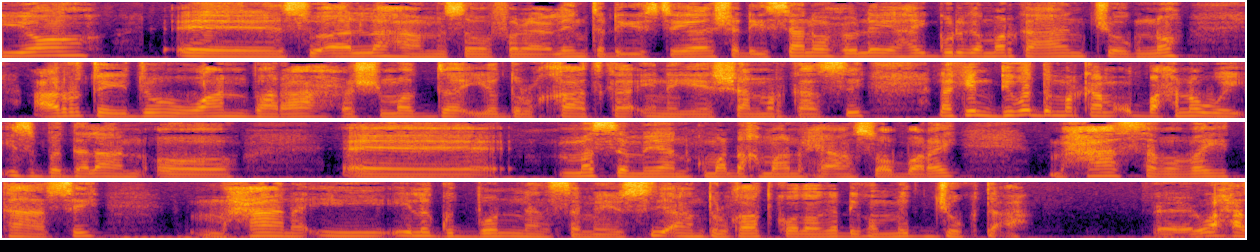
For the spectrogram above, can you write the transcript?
iyo su'aalaha miseba falcelinta dhegeystayaasha. Dhegeystaan wuxuu leeyahay guriga marka aan joogno caruurtaydu waan baraa xushmada iyo dulqaadka inay yeeshaan markaasi. Laakiin dibadda markaan u baxno way isbedelaan oo ma sameeyaan kuma dhaqmaan wixii aan soo baray. Maxaa sababay taasi? Maxaana ila gudboon inaan sameeyo si aan dulqaadkooda oga dhigo mid joogto ah. Waxaa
